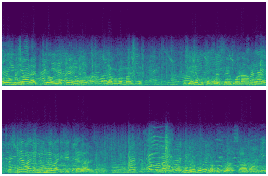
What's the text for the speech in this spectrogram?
oyo omukyala ajja oyo genda nyabo bamaze mugende mutokose mpola mpola mwebale nnyo mwebalire ddala Dale, mama. Anyway, mube nga mukwasa abantu.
